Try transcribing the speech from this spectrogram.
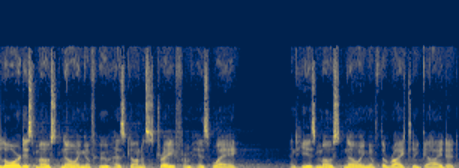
Lord is most knowing of who has gone astray from his way, and he is most knowing of the rightly guided.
